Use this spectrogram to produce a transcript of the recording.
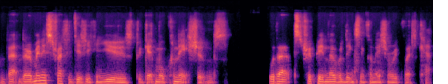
that there are many strategies you can use to get more connections without tripping over LinkedIn connection request cap.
